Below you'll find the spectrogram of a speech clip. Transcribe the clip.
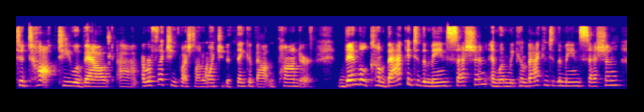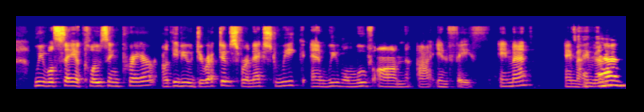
to talk to you about uh, a reflection question I want you to think about and ponder. Then we'll come back into the main session. And when we come back into the main session, we will say a closing prayer. I'll give you directives for next week, and we will move on uh, in faith. Amen. Amen. Amen.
